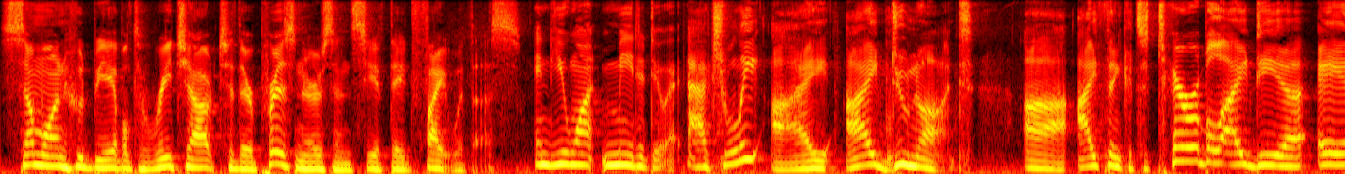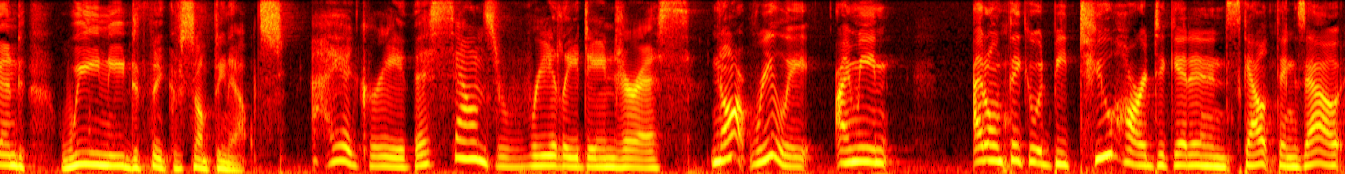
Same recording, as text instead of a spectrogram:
Someone who'd be able to reach out to their prisoners and see if they'd fight with us. And you want me to do it? Actually, I I do not. Uh, I think it's a terrible idea, and we need to think of something else. I agree. This sounds really dangerous. Not really. I mean, I don't think it would be too hard to get in and scout things out.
